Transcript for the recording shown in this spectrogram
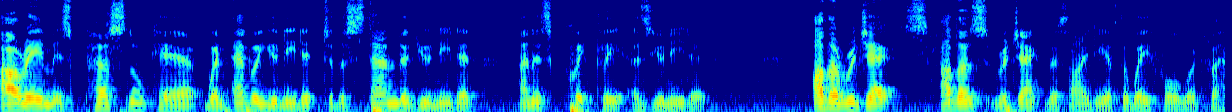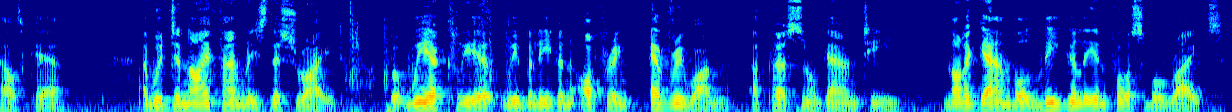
Our aim is personal care whenever you need it to the standard you need it and as quickly as you need it. Other rejects, others reject this idea of the way forward for healthcare and would deny families this right. But we are clear we believe in offering everyone a personal guarantee not a gamble, legally enforceable rights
